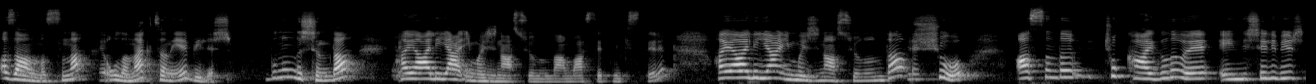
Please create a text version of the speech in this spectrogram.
azalmasına olanak tanıyabilir. Bunun dışında hayali yer imajinasyonundan bahsetmek isterim. Hayali yer imajinasyonunda şu aslında çok kaygılı ve endişeli bir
